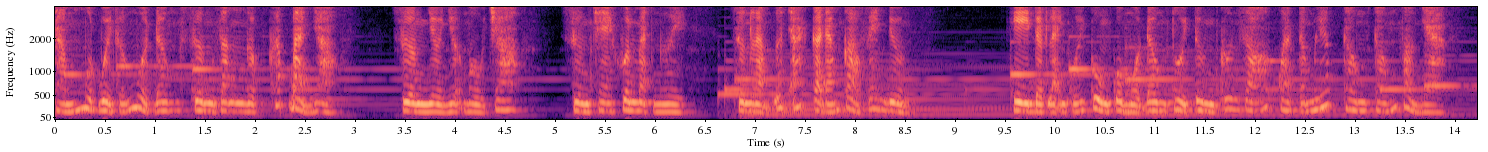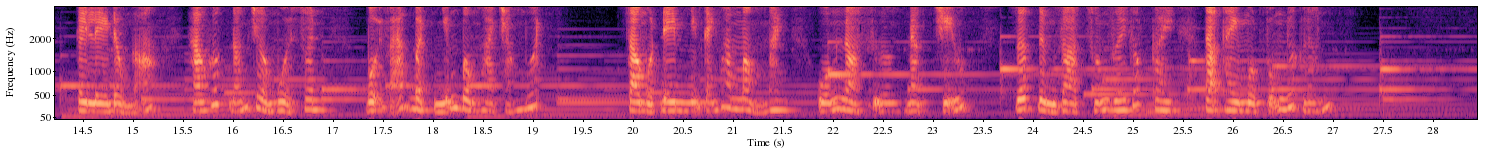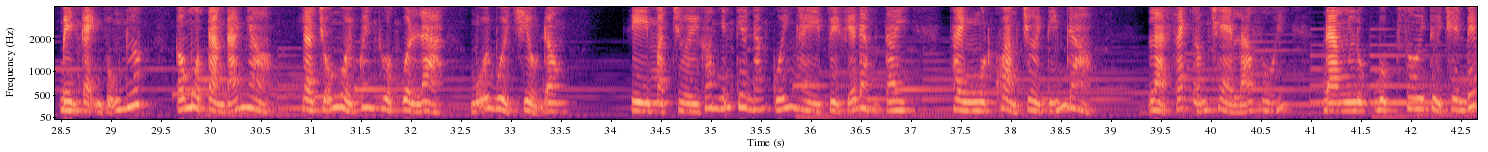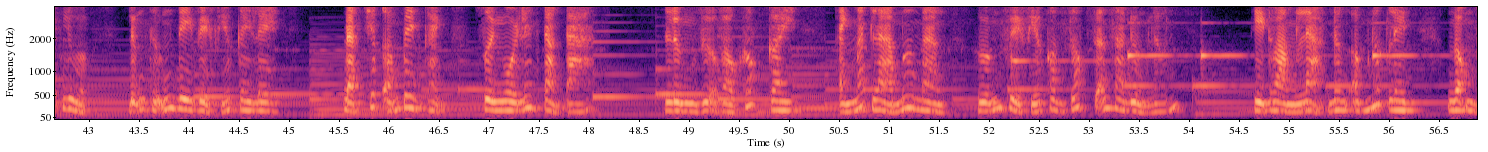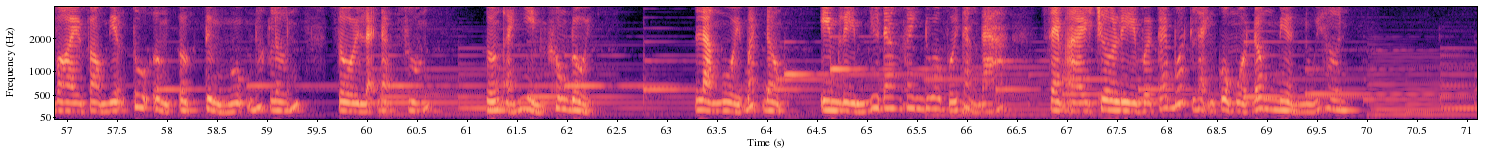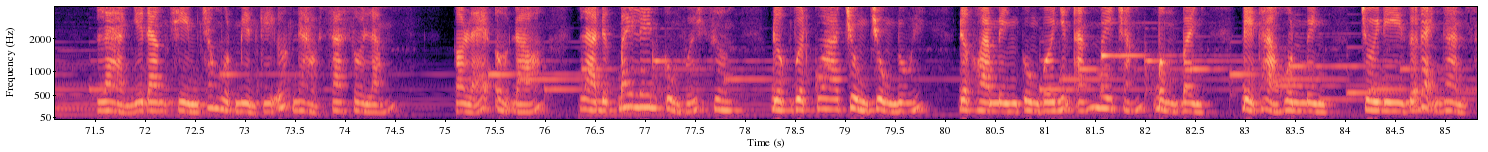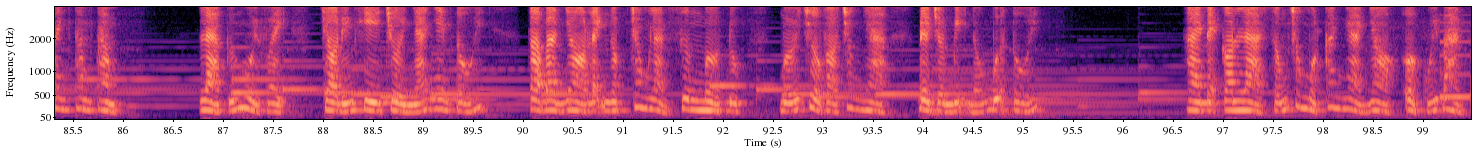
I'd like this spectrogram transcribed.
Thắm một buổi sớm mùa đông, sương răng ngập khắp bản nhỏ. Sương nhờ nhợ màu cho, sương che khuôn mặt người, sương làm ướt át cả đám cỏ ven đường. Khi đợt lạnh cuối cùng của mùa đông thổi từng cơn gió qua tấm liếp thông thống vào nhà, cây lê đầu ngõ háo hức đón chờ mùa xuân, vội vã bật những bông hoa trắng muốt. Sau một đêm những cánh hoa mỏng manh uống nò sương nặng trĩu, rớt từng giọt xuống dưới gốc cây tạo thành một vũng nước lớn. Bên cạnh vũng nước có một tảng đá nhỏ là chỗ ngồi quen thuộc của lả mỗi buổi chiều đông. Khi mặt trời gom những tia nắng cuối ngày về phía đằng Tây thành một khoảng trời tím đỏ, là sách ấm chè lá vối đang lục bục sôi từ trên bếp lửa lững thững đi về phía cây lê đặt chiếc ấm bên cạnh rồi ngồi lên tảng đá lưng dựa vào gốc cây ánh mắt là mơ màng hướng về phía con dốc dẫn ra đường lớn thì thoảng lả nâng ấm nước lên ngậm vòi vào miệng tu ửng ực từng ngụm nước lớn rồi lại đặt xuống. Hướng ánh nhìn không đổi. Là ngồi bất động, im lìm như đang ganh đua với tảng đá, xem ai trơ lì với cái bút lạnh của mùa đông miền núi hơn. Là như đang chìm trong một miền ký ức nào xa xôi lắm. Có lẽ ở đó là được bay lên cùng với sương, được vượt qua trùng trùng núi, được hòa mình cùng với những áng mây trắng bồng bềnh để thả hồn mình trôi đi giữa đại ngàn xanh thăm thẳm. Là cứ ngồi vậy cho đến khi trời nhá nhem tối, cả bàn nhỏ lại ngập trong làn sương mờ đục mới trở vào trong nhà để chuẩn bị nấu bữa tối. Hai mẹ con là sống trong một căn nhà nhỏ ở cuối bản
